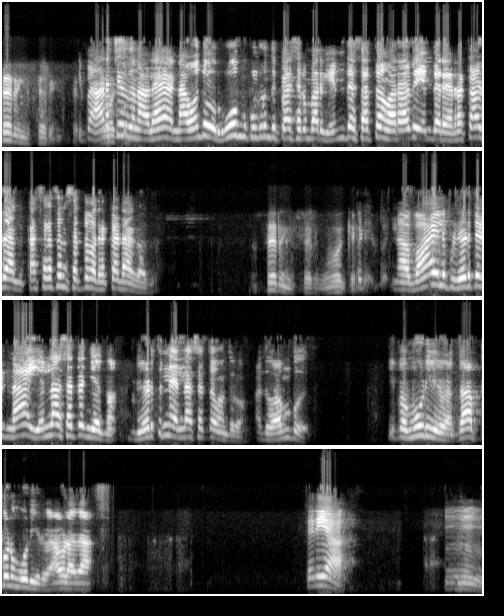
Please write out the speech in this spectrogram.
சரிங்க சரிங்க சரி இப்ப அடைச்சதுனால நான் வந்து ஒரு ரூமுக்குள்ள இருந்து பேசுற மாதிரி எந்த சத்தம் வராது எந்த ரெக்கார்டு ஆக கசகசன்னு சத்தம் ரெக்கார்ட் ஆகாது. சரிங்க சரிங்க ஓகே நான் வாயில இப்படி எடுத்துட்டேன்னா எல்லா சத்தம் கேட்கும். இப்படி எடுத்துனா எல்லா சத்தம் வந்துடும் அது வம்பு. இப்ப மூடிடுவேன். கப்புன்னு மூடிடுவேன். அவ்வளவுதான். சரியா? ம்.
